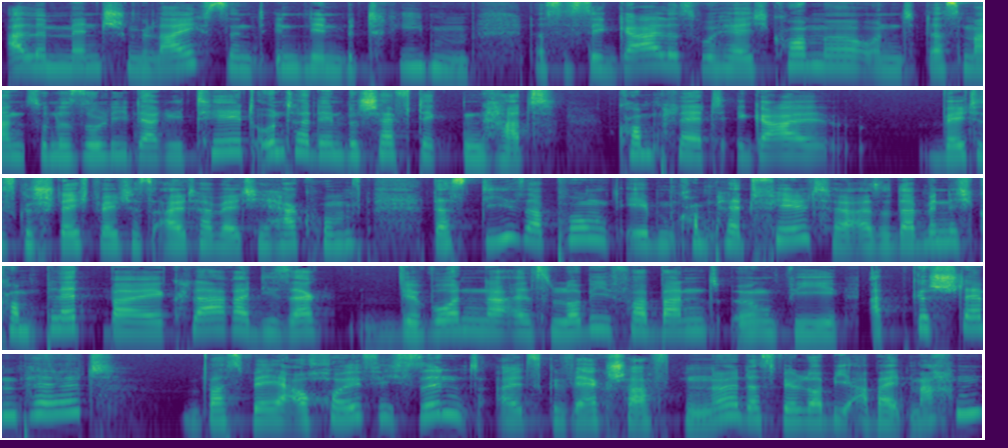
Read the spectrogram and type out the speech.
alle Menschen gleich sind in den Betrieben, dass es egal ist, woher ich komme und dass man so eine Solidarität unter den Beschäftigten hat. Komplett, egal welches Geschlecht, welches Alter, welche Herkunft, dass dieser Punkt eben komplett fehlte. Also da bin ich komplett bei Clara, die sagt, wir wurden da als Lobbyverband irgendwie abgestempelt was wir ja auch häufig sind als Gewerkschaften, ne? dass wir Lobbyarbeit machen.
